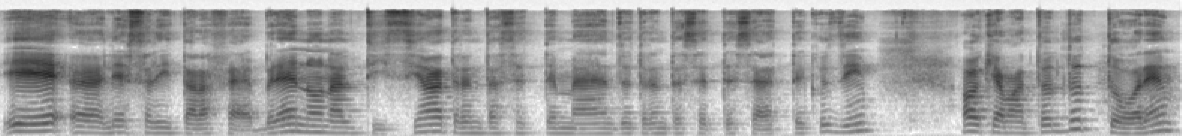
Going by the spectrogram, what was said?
e eh, le è salita la febbre, non altissima, 37,5, 37,7 così. Ho chiamato il dottore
